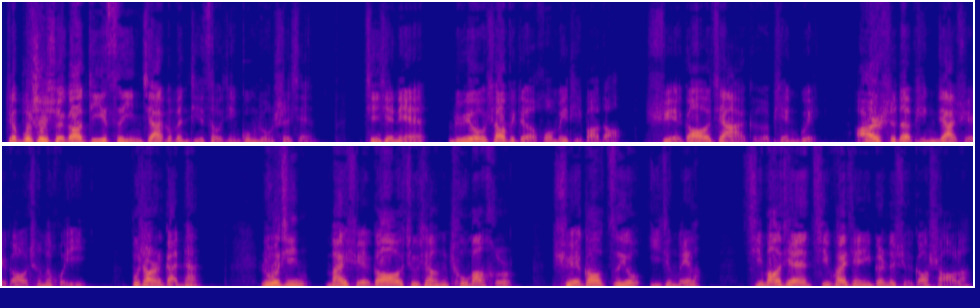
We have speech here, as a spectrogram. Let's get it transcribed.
这不是雪糕第一次因价格问题走进公众视线。近些年，屡有消费者或媒体报道雪糕价格偏贵，儿时的平价雪糕成了回忆。不少人感叹，如今买雪糕就像抽盲盒，雪糕自由已经没了。几毛钱、几块钱一根的雪糕少了，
